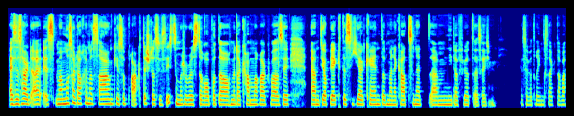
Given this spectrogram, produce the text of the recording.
Es ist halt, äh, es, man muss halt auch immer sagen, okay, so praktisch das ist, zum Beispiel, dass der Roboter auch mit der Kamera quasi ähm, die Objekte sicher erkennt und meine Katze nicht ähm, niederführt. Also ich, ist übertrieben gesagt, aber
